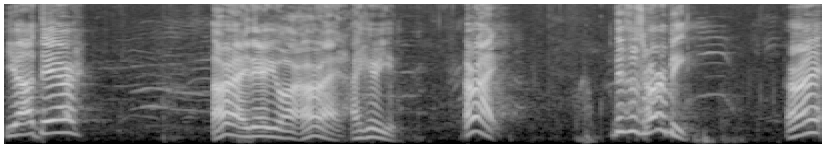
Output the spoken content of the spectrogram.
You out there? All right, there you are. All right, I hear you. All right, this is Herbie. All right?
